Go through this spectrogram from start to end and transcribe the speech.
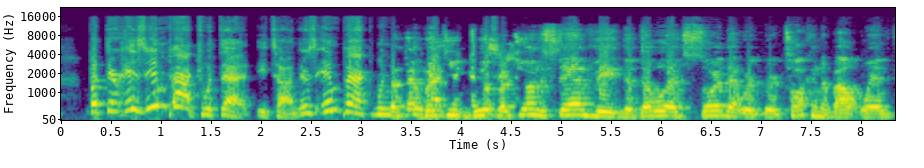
but there is impact with that, Etan. There's impact when. But, that, but you do, but you understand the the double edged sword that we're, we're talking about when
